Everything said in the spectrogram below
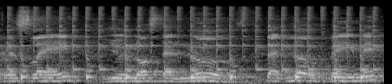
Reckless slave, you lost that love, that love, baby.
